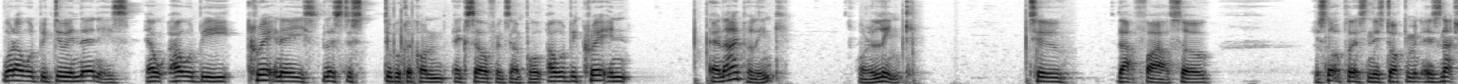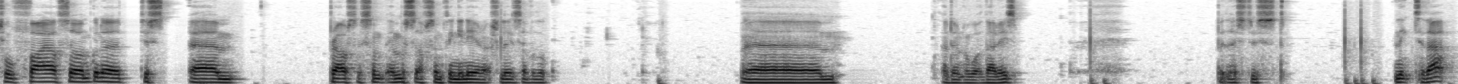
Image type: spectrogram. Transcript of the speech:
what I would be doing then is I would be creating a let's just double click on Excel for example. I would be creating an hyperlink or a link to that file. So it's not a place in this document, it's an actual file. So I'm going to just um, browse for something. I must have something in here actually. Let's have a look. Um, I don't know what that is. But let's just link to that.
